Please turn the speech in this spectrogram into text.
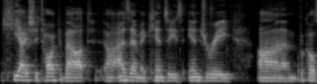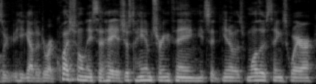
he actually talked about uh, Isaiah McKenzie's injury um, because he got a direct question on it. He said, Hey, it's just a hamstring thing. He said, You know, it's one of those things where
